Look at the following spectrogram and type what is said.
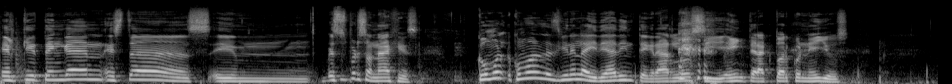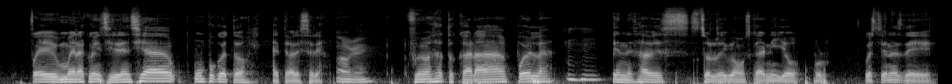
el que tengan estas em, estos personajes. ¿Cómo, ¿Cómo les viene la idea de integrarlos y, e interactuar con ellos? Fue mera coincidencia, un poco de todo. Ahí te va la historia. Ok. Fuimos a tocar a Puebla. En esa vez solo íbamos Karen y yo por cuestiones de,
